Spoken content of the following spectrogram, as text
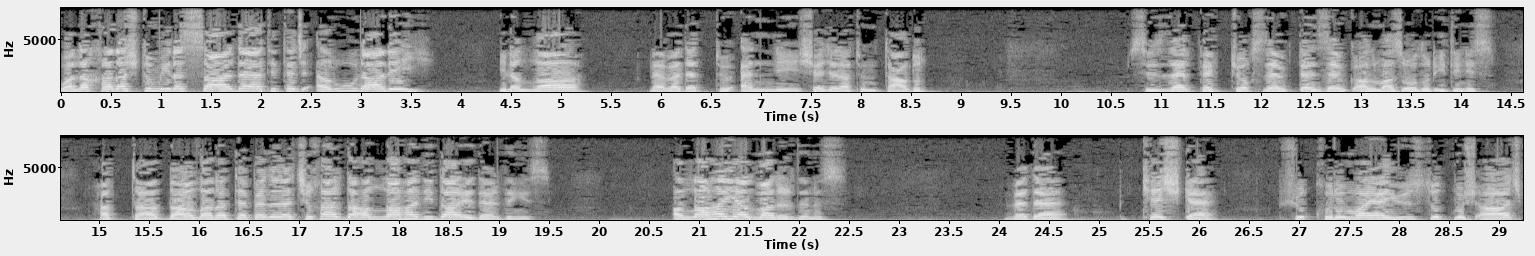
ve lekharaştum ile saadati tec'erûne aleyh ilallah levedettu enni şeceretun ta'dud Sizler pek çok zevkten zevk almaz olur idiniz. Hatta dağlara tepelere çıkar da Allah'a nida ederdiniz. Allah'a yalvarırdınız. Ve de keşke şu kurumaya yüz tutmuş ağaç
